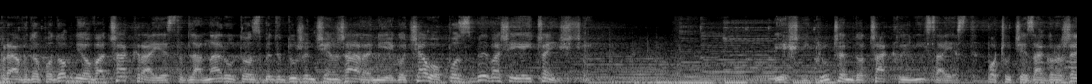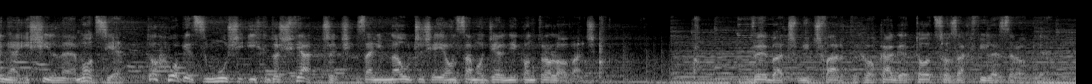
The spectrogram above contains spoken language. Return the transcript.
Prawdopodobnie owa czakra jest dla Naruto zbyt dużym ciężarem i jego ciało pozbywa się jej części. Jeśli kluczem do czakry lisa jest poczucie zagrożenia i silne emocje, to chłopiec musi ich doświadczyć, zanim nauczy się ją samodzielnie kontrolować. Wybacz mi, czwarty Hokage, to, co za chwilę zrobię.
